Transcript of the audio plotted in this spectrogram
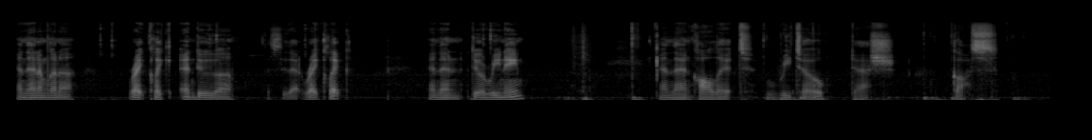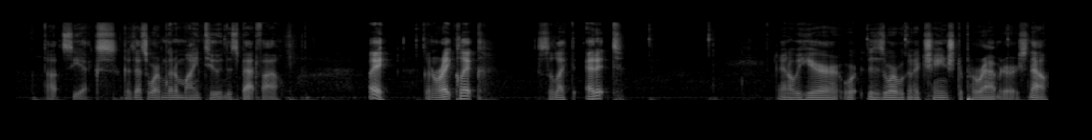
and then I'm gonna right click and do uh, let's do that right click and then do a rename and then call it rito dash gos .cx because that's where I'm gonna mine to in this bat file. Okay gonna right click select edit. And over here this is where we're going to change the parameters. Now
